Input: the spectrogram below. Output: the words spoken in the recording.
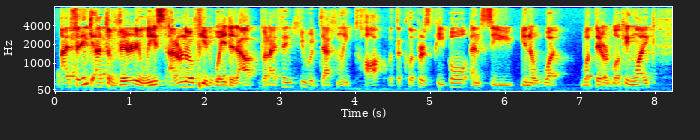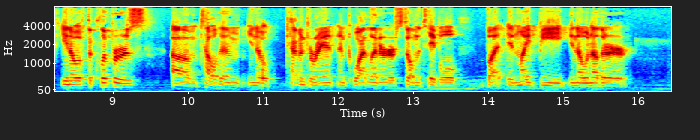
I think at the very least, I don't know if he'd wait it out, but I think he would definitely talk with the Clippers people and see, you know, what what they're looking like. You know, if the Clippers um, tell him, you know, Kevin Durant and Kawhi Leonard are still on the table, but it might be, you know, another,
